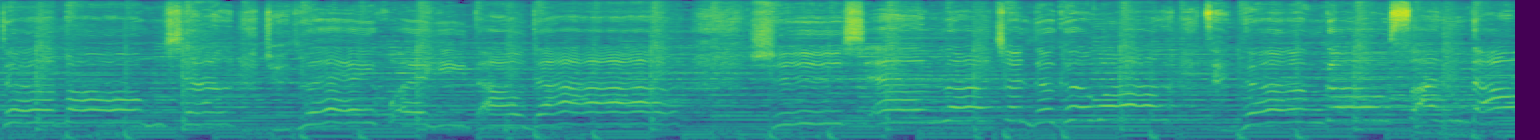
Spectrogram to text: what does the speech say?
的梦想。绝对会到达，实现了真的渴望，才能够算到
